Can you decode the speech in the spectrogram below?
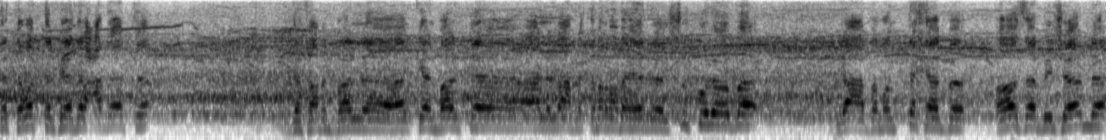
تتوتر في هذه اللحظات دفع من بال. كان بالت على اللاعب رقم أربعة ماهر. شوكولوف لاعب منتخب أذربيجان.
